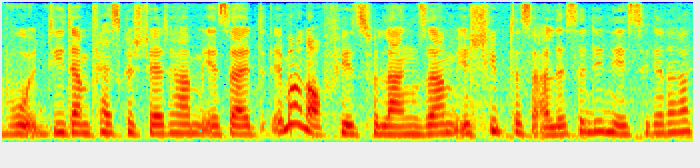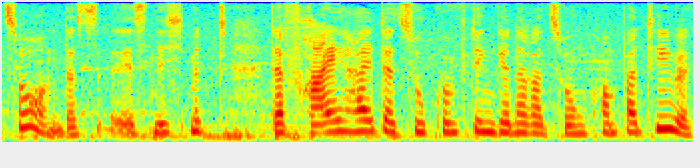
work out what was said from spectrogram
wo wo die dann festgestellt haben, ihr seid immer noch viel zu langsam, ihr schiebt das alles in die nächste Generation. Das ist nicht mit der Freiheit der zukünftigen Generation kompatibel.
